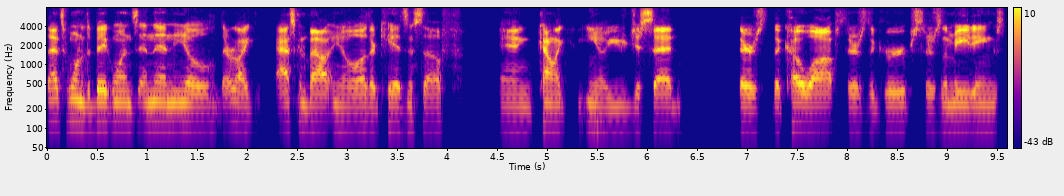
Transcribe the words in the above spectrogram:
that's one of the big ones. And then you know, they're like asking about you know other kids and stuff, and kind of like you know, you just said, there's the co-ops, there's the groups, there's the meetings,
